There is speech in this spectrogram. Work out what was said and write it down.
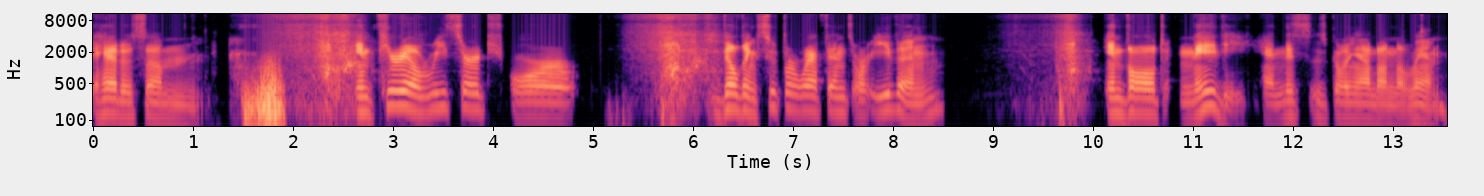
head of some imperial research or building super weapons or even involved navy and this is going out on a limb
